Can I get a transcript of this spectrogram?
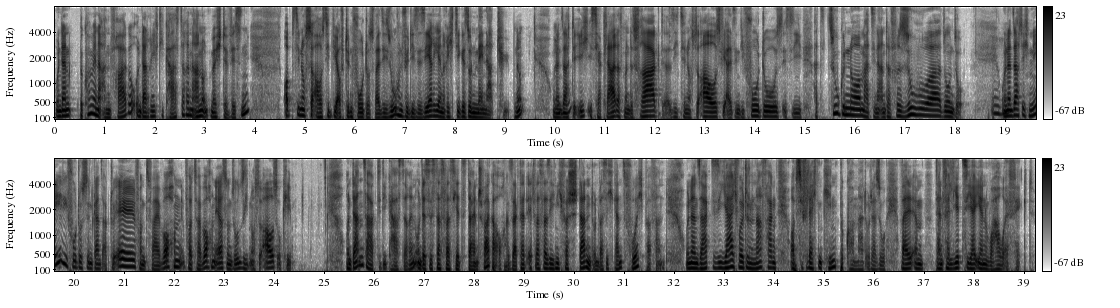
Und dann bekommen wir eine Anfrage und dann rief die Casterin an und möchte wissen, ob sie noch so aussieht wie auf den Fotos, weil sie suchen für diese Serie ein richtiges, so ein Männertyp, ne? Und dann sagte ich, ist ja klar, dass man das fragt, äh, sieht sie noch so aus, wie alt sind die Fotos, ist sie, hat sie zugenommen, hat sie eine andere Frisur, so und so. Und dann sagte ich, nee, die Fotos sind ganz aktuell, von zwei Wochen, vor zwei Wochen erst und so, sieht noch so aus, okay. Und dann sagte die Casterin, und das ist das, was jetzt dein Schwager auch gesagt hat, etwas, was ich nicht verstand und was ich ganz furchtbar fand. Und dann sagte sie, ja, ich wollte nur nachfragen, ob sie vielleicht ein Kind bekommen hat oder so, weil ähm, dann verliert sie ja ihren Wow-Effekt.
